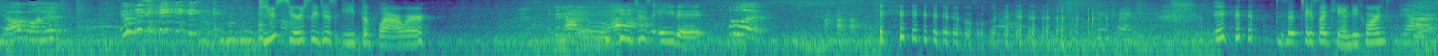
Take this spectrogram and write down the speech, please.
No, it. Did you seriously just eat the flour? He just ate it. Look. Does it taste like candy corn? Yeah.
